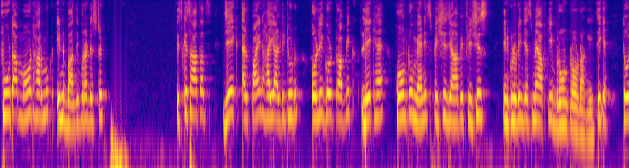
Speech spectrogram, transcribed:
foot of mount Harmukh in Bandipora district इसके साथ ये एक alpine high altitude oligotrophic lake है होम टू मैनी स्पीशीज जहाँ पे फिशेस इंक्लूडिंग जिसमें आपकी ब्रोन ट्राउट आ गई, ठीक है? तो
